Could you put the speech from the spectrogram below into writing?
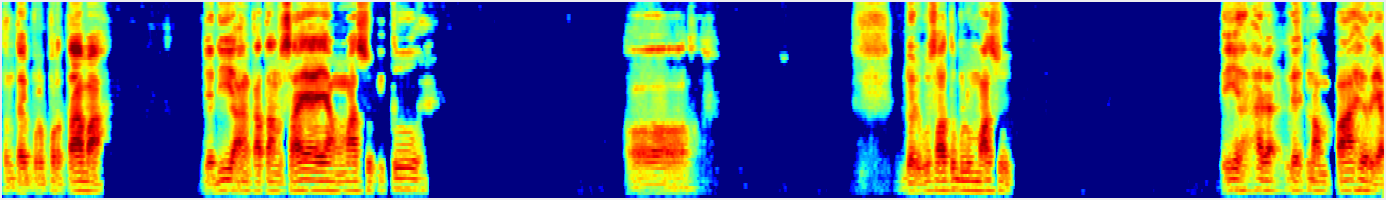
Tontaipur pertama. Jadi angkatan saya yang masuk itu oh, 2001 belum masuk. Iya, ada Letnan Pahir ya,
